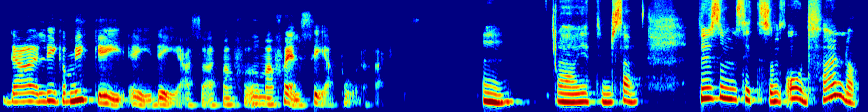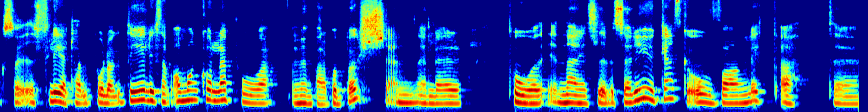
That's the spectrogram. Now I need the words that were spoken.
där ligger mycket i, i det, alltså att man, hur man själv ser på det faktiskt. Mm. Ja, jätteintressant. Du som sitter som ordförande också i flertalet bolag, det är liksom, om man kollar på, men bara på börsen eller på näringslivet så är det ju ganska ovanligt att, eh,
